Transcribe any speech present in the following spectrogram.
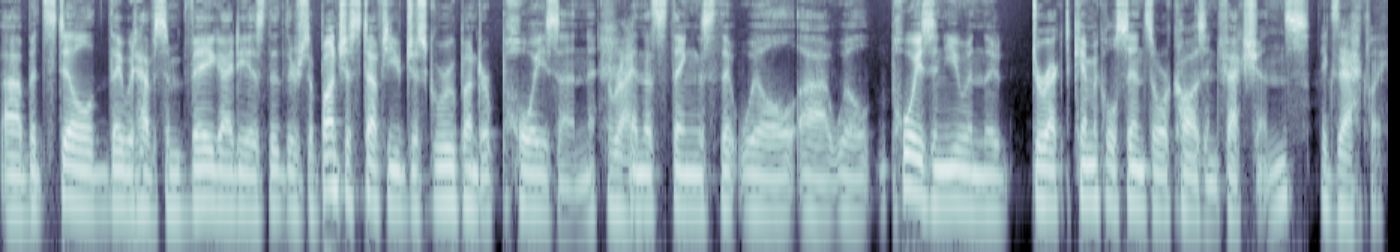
Uh, but still, they would have some vague ideas that there's a bunch of stuff you just group under poison, Right. and that's things that will uh, will poison you in the direct chemical sense or cause infections. Exactly.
